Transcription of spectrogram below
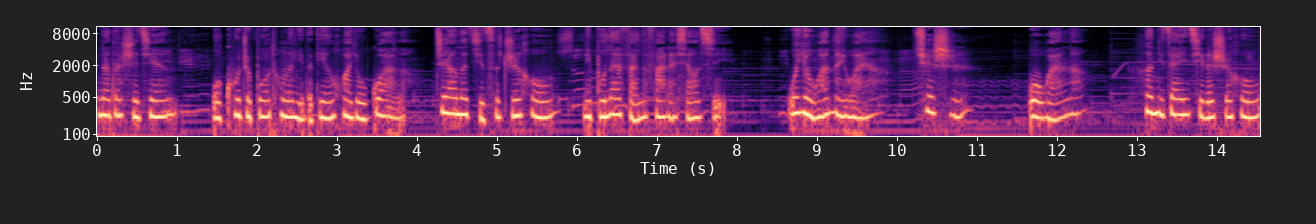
那段时间，我哭着拨通了你的电话，又挂了。这样的几次之后，你不耐烦地发来消息，我有完没完啊？确实，我完了。和你在一起的时候，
